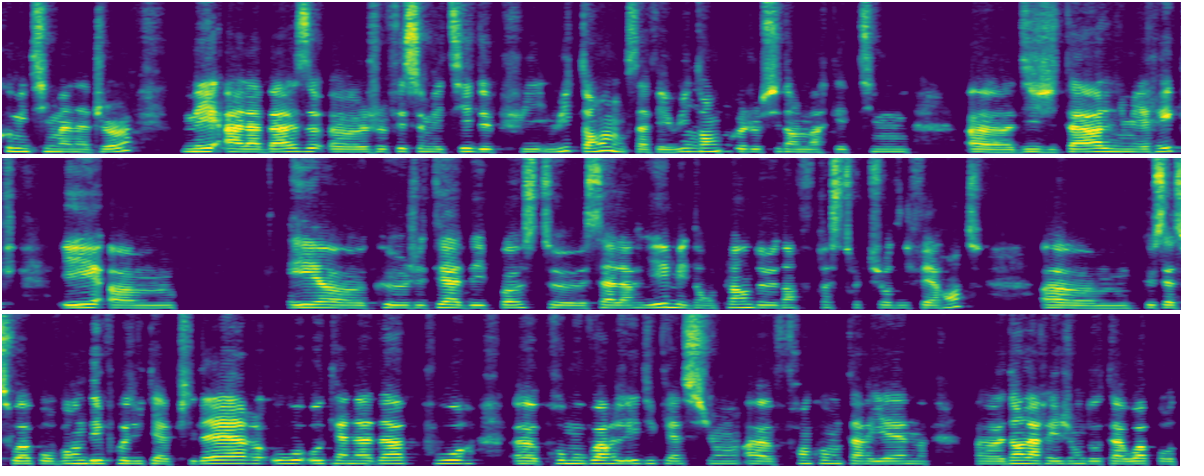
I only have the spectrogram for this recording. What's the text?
community manager. Mais à la base, je fais ce métier depuis huit ans. Donc, ça fait huit ans que je suis dans le marketing digital, numérique et, et que j'étais à des postes salariés, mais dans plein d'infrastructures différentes. Euh, que ce soit pour vendre des produits capillaires ou au Canada pour euh, promouvoir l'éducation euh, franco-ontarienne dans la région d'Ottawa pour,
